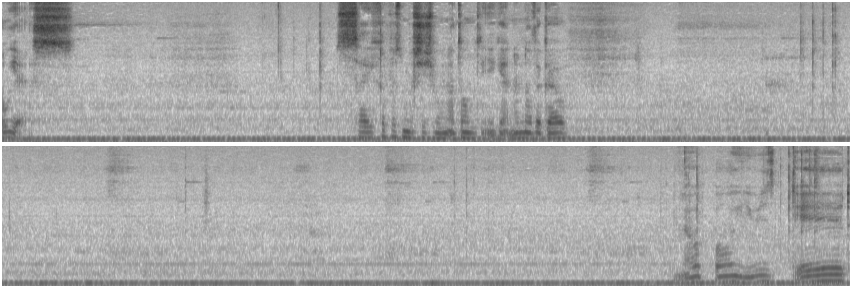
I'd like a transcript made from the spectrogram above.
Oh yes. Psych up as much as you want, I don't think you're getting another go. No boy, you is dead.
